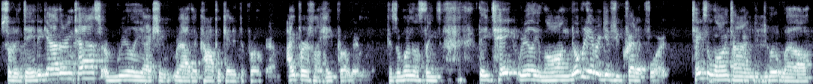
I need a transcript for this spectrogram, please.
sort of data gathering tasks are really actually rather complicated to program. I personally hate programming because they're one of those things, they take really long. Nobody ever gives you credit for it. It takes a long time to do it well.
